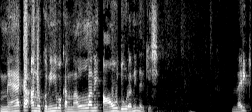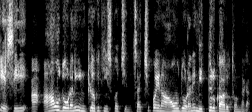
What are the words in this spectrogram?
మేక అనుకుని ఒక నల్లని ఆవు దూడని నరికేసింది. నరికేసి ఆ ఆవు దూడని ఇంట్లోకి తీసుకొచ్చింది. చచ్చిపోయిన ఆవు దూడని నెత్తురు కారుతుండగా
